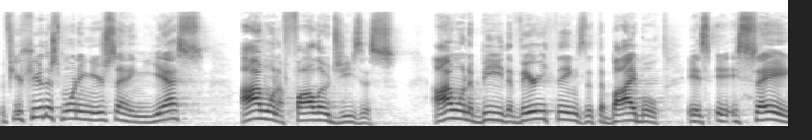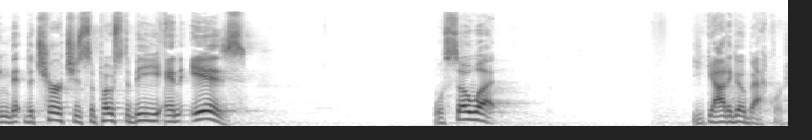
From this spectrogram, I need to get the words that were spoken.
If you're here this morning and you're saying, Yes, I want to follow Jesus, I want to be the very things that the Bible is, is saying that the church is supposed to be and is. Well, so what? You got to go backward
